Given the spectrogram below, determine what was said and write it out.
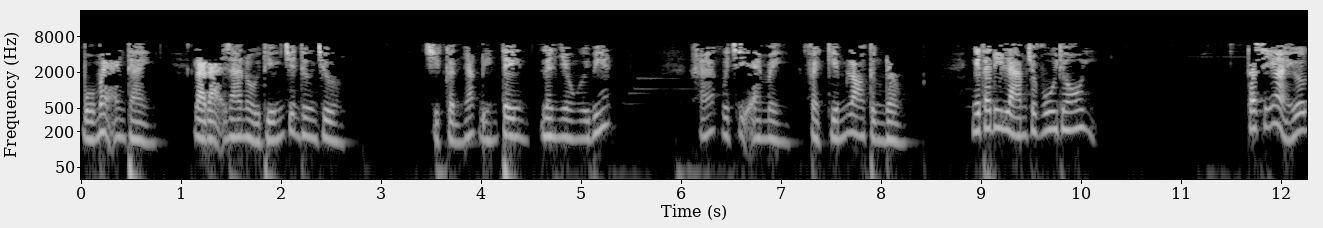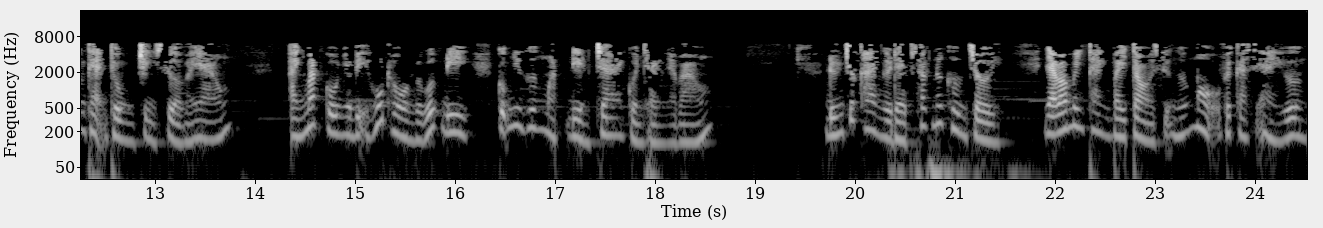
Bố mẹ anh Thành là đại gia nổi tiếng trên thương trường. Chỉ cần nhắc đến tên là nhiều người biết. Khác với chị em mình, phải kiếm lo từng đồng. Người ta đi làm cho vui thôi. Ca sĩ Hải Hương thẹn thùng chỉnh sửa váy áo. Ánh mắt cô như bị hút hồn và bước đi, cũng như gương mặt điển trai của chàng nhà báo. Đứng trước hai người đẹp sắc nước hương trời, nhà báo Minh Thành bày tỏ sự ngưỡng mộ với ca sĩ Hải Hương.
